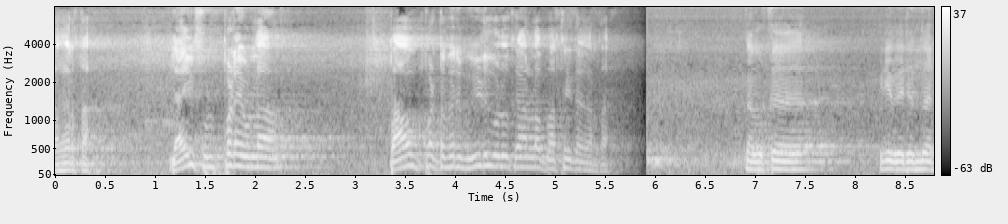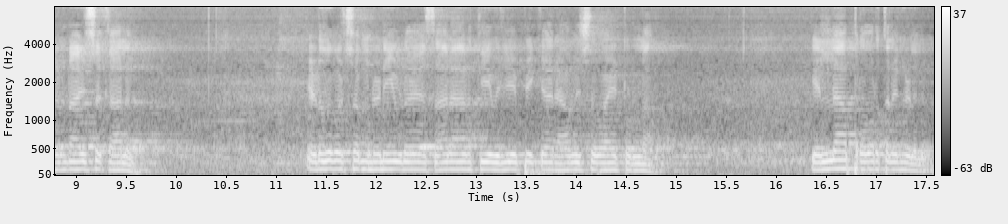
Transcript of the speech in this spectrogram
തകർത്താം. ലൈഫ് ഉൾപ്പെടെയുള്ള പാവപ്പെട്ടവന് വീട് കൊടുക്കാനുള്ള പദ്ധതി തകർത്താം. നമുക്ക് ഇനി വരുന്ന രണ്ടാഴ്ച കാലം ഇടതുപക്ഷ മുന്നണിയുടെ സ്ഥാനാർത്ഥിയെ വിജയിപ്പിക്കാൻ ആവശ്യമായിട്ടുള്ള എല്ലാ പ്രവർത്തനങ്ങളിലും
